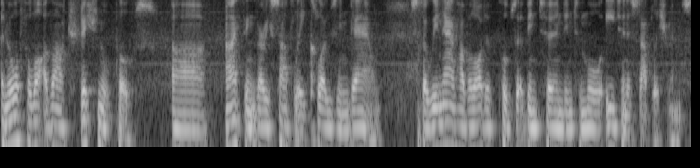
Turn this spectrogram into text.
An awful lot of our traditional pubs are, I think, very sadly closing down so we now have a lot of pubs that have been turned into more eating establishments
